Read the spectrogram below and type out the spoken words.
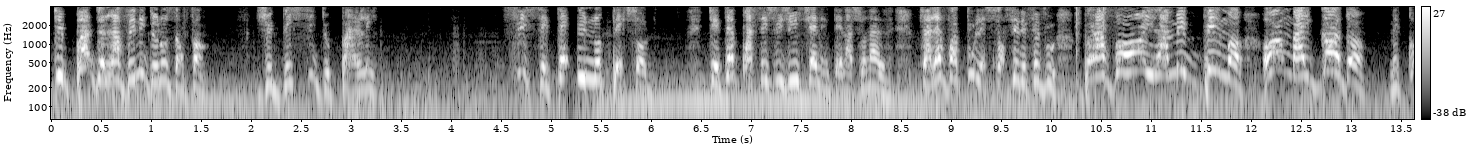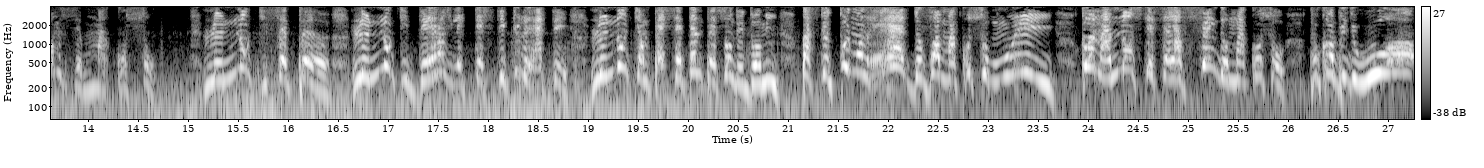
qui parle de l'avenir de nos enfants. Je décide de parler. Si c'était une autre personne qui était passée sur une chaîne internationale, tu allais voir tous les sorciers de Facebook. Bravo, il a mis bim. Oh my God. Mais comme c'est Makoso, le nom qui fait peur, le nom qui dérange les testicules ratés, le nom qui empêche certaines personnes de dormir, parce que tout le monde rêve de voir Makoso mourir, qu'on annonce que c'est la fin de Makoso, pour qu'on puisse dire, wow,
